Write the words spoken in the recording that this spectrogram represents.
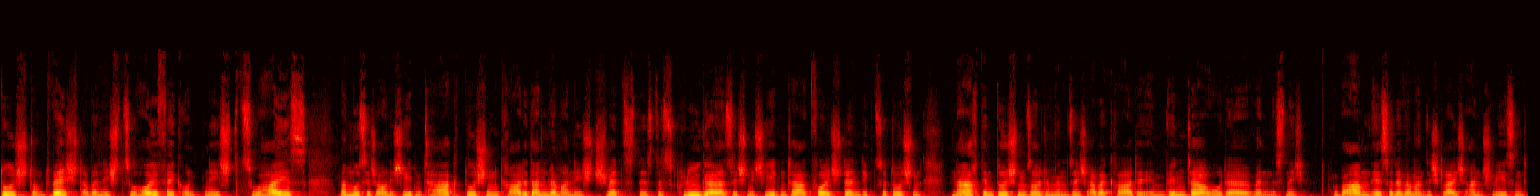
duscht und wäscht, aber nicht zu häufig und nicht zu heiß. Man muss sich auch nicht jeden Tag duschen, gerade dann, wenn man nicht schwitzt, ist es klüger, sich nicht jeden Tag vollständig zu duschen. Nach dem Duschen sollte man sich aber gerade im Winter oder wenn es nicht warm ist oder wenn man sich gleich anschließend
